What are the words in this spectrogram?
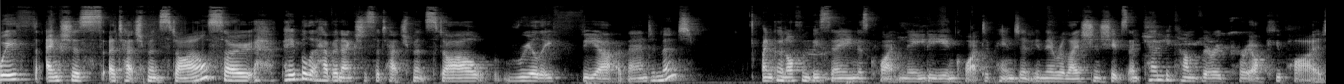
with anxious attachment style. So, people that have an anxious attachment style really fear abandonment and can often be mm-hmm. seen as quite needy and quite dependent in their relationships and can become very preoccupied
